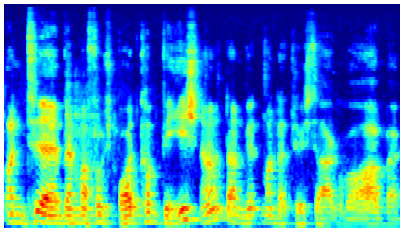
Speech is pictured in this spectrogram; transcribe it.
und äh, wenn man vom Sport kommt wie ich, ne, dann wird man natürlich sagen, boah, man,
